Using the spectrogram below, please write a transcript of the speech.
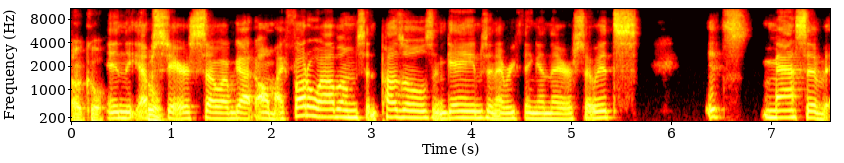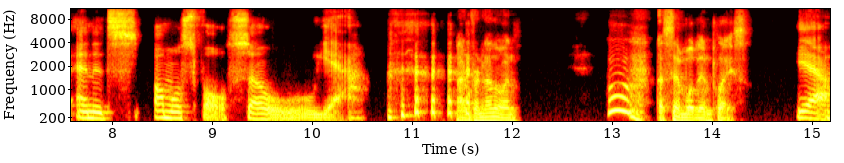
oh, cool. in the upstairs. So I've got all my photo albums and puzzles and games and everything in there. So it's it's massive and it's almost full. So yeah. Time for another one Whew. assembled in place. Yeah,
